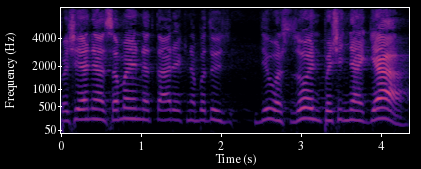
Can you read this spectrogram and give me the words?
પછી એને સમય ને તારીખ ને બધું દિવસ જોઈને પછી ત્યાં ગયા.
